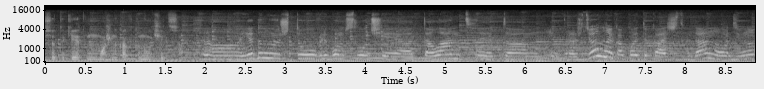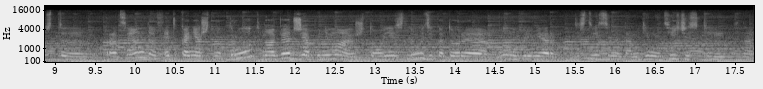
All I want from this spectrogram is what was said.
все-таки этому можно как-то научиться? А, я думаю, что в любом случае талант – это и врожденное какое-то качество, да, но 90% это, конечно, труд, но опять же я понимаю, что есть люди, которые, ну, например, действительно там генетически, не знаю,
